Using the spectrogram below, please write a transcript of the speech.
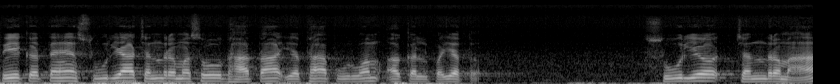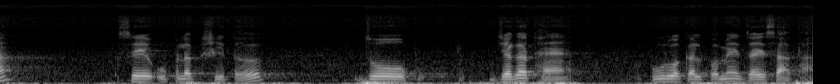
तो ये कहते हैं, सूर्या चंद्रमसो धाता यथा पूर्वम अकल्पयत। सूर्य चंद्रमा से उपलक्षित जो जगत है पूर्व कल्प में जैसा था,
